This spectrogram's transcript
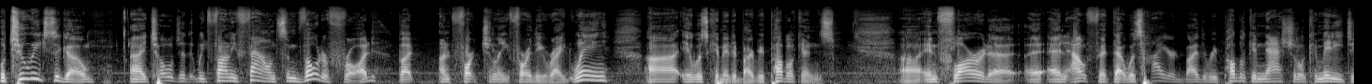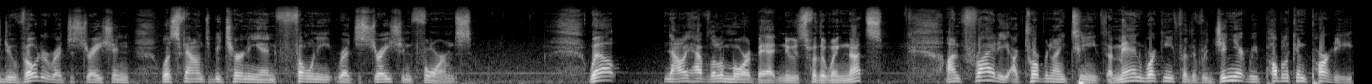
Well, two weeks ago, I told you that we'd finally found some voter fraud, but unfortunately for the right wing, uh, it was committed by Republicans. Uh, in Florida, an outfit that was hired by the Republican National Committee to do voter registration was found to be turning in phony registration forms. Well, now we have a little more bad news for the wingnuts. On Friday, October 19th, a man working for the Virginia Republican Party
